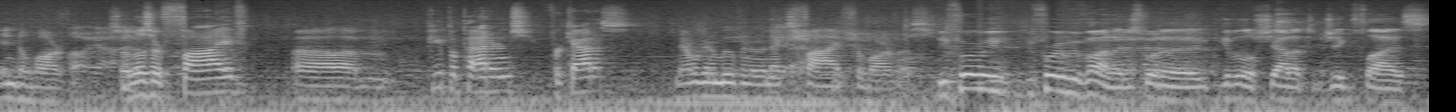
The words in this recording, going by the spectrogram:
into larva. So those are five um, pupa patterns for caddis. Now we're going to move into the next five for larvas. Before we before we move on, I just want to give a little shout out to jig flies.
